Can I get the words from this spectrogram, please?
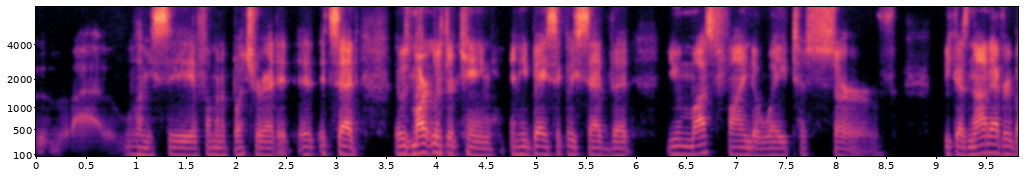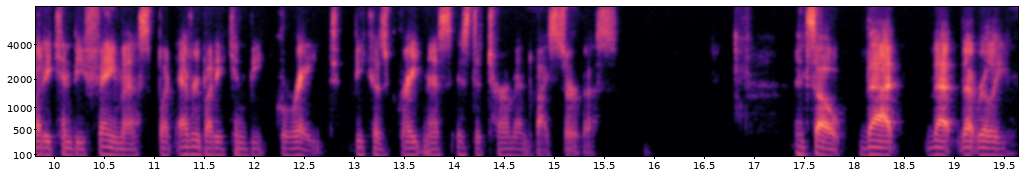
uh, let me see if i'm going to butcher it. It, it it said it was martin luther king and he basically said that you must find a way to serve because not everybody can be famous but everybody can be great because greatness is determined by service and so that that that really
